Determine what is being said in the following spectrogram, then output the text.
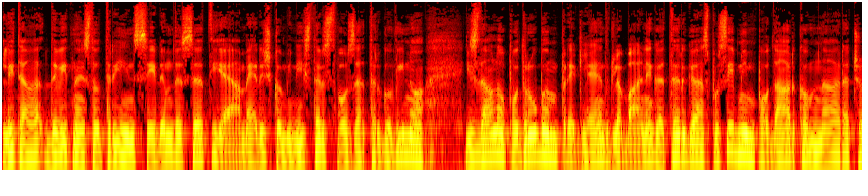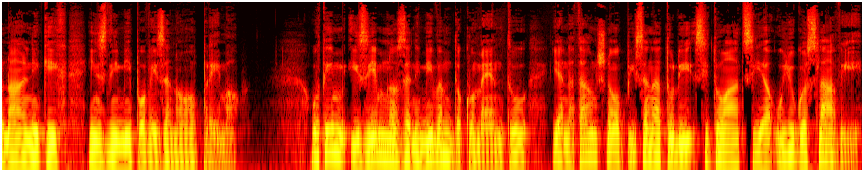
Leta 1973 je ameriško ministrstvo za trgovino izdalo podroben pregled globalnega trga s posebnim podarkom na računalnikih in z njimi povezano opremo. V tem izjemno zanimivem dokumentu je natančno opisana tudi situacija v Jugoslaviji.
